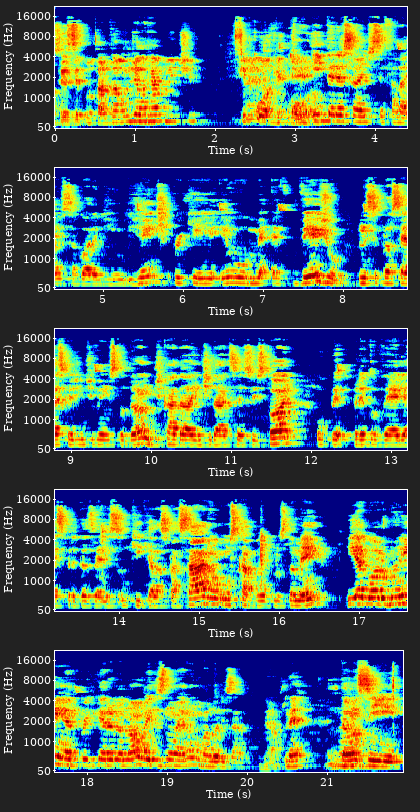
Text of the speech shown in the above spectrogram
ser sepultadas onde ela realmente Ficou, né, ficou. É interessante você falar isso agora de indigente, porque eu eh, vejo nesse processo que a gente vem estudando, de cada entidade ser sua história, o preto velho e as pretas velhas, o que, que elas passaram, os caboclos também, e agora o marinheiro, porque querendo ou não, eles não eram valorizados, Não. né? Então, assim,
